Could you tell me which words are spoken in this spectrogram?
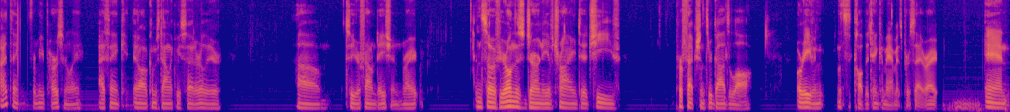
I think for me personally, I think it all comes down, like we said earlier, um, to your foundation, right? And so if you're on this journey of trying to achieve perfection through God's law, or even let's call it the Ten Commandments per se, right? And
